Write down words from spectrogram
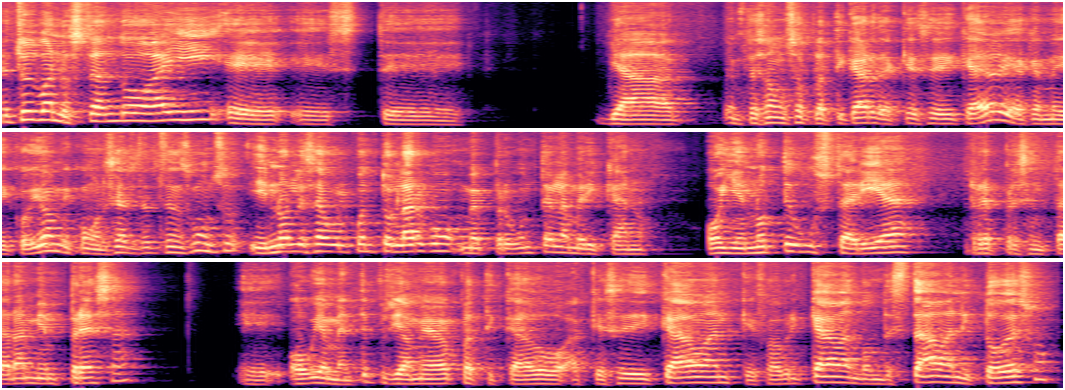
Entonces, bueno, estando ahí, eh, este, ya empezamos a platicar de a qué se dedica él y a qué me dedico yo, a mi comercial de Tensunzo, y no les hago el cuento largo, me pregunta el americano, oye, ¿no te gustaría representar a mi empresa? Eh, obviamente, pues ya me había platicado a qué se dedicaban, qué fabricaban, dónde estaban y todo eso.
